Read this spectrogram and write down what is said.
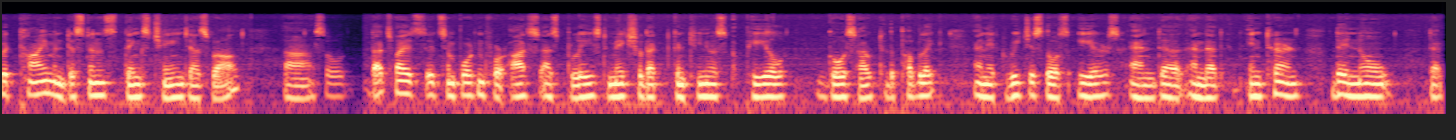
with time and distance, things change as well. Uh, so that's why it's, it's important for us as police to make sure that continuous appeal goes out to the public and it reaches those ears and uh, and that in turn they know that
